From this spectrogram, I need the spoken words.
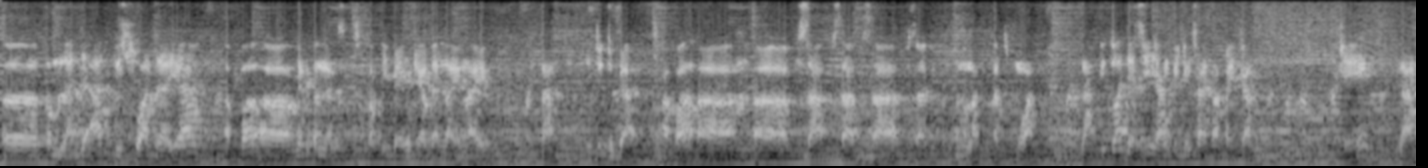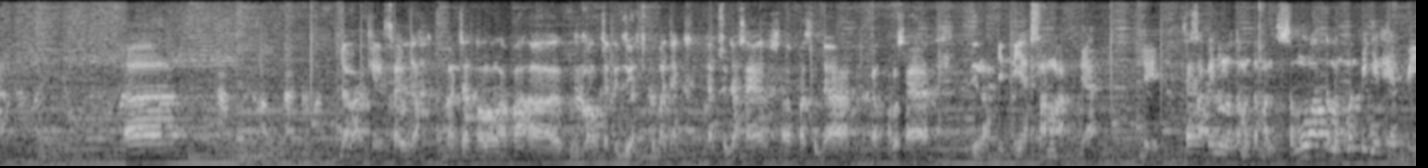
uh, pembelanjaan di swadaya apa uh, maintenance seperti bengkel dan lain-lain nah itu juga apa uh, uh, bisa bisa bisa bisa teman lakukan semua nah itu aja sih yang ingin saya sampaikan oke okay. nah uh, udah oke. Okay. saya udah baca tolong apa uh, di kolom chat itu juga cukup banyak dan sudah saya apa sudah nggak perlu saya jadi nah intinya sama ya. Oke okay. saya sampaikan dulu teman-teman. Semua teman-teman pingin happy.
